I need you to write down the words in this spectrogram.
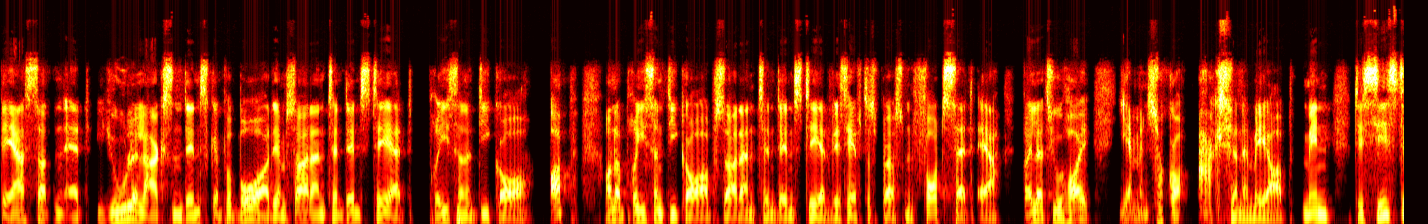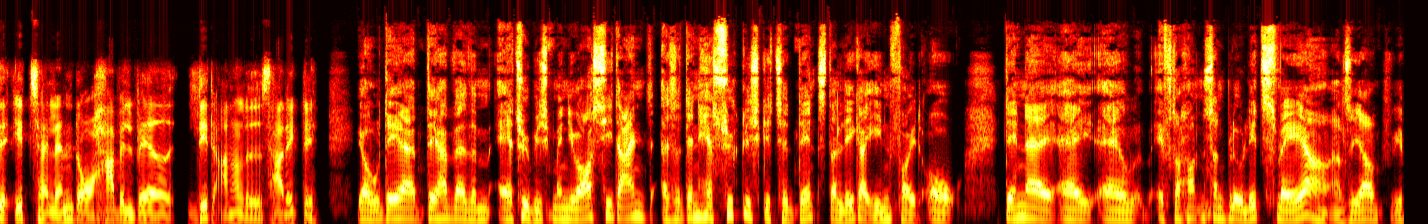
det er sådan, at julelaksen den skal på bordet, jamen så er der en tendens til, at priserne de går op, og når priserne de går op, så er der en tendens til, at hvis efterspørgselen fortsat er relativt høj, jamen så går aktierne med op. Men det sidste et til andet år har vel været lidt anderledes, har det ikke det? Jo, det, er, det har været atypisk, men jeg vil også sige, at der en, altså den her cykliske tendens, der ligger inden for et år, den er, er, er efterhånden sådan blevet lidt sværere. Altså jeg, jeg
